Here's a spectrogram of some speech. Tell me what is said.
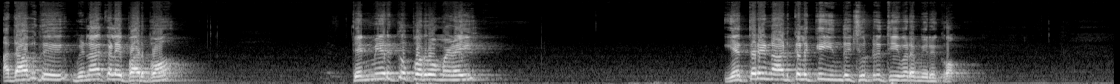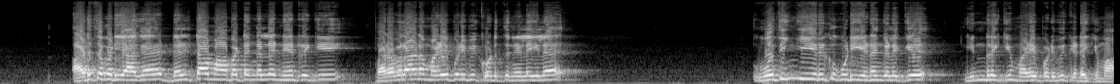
அதாவது வினாக்களை பார்ப்போம். தென்மேற்கு பருவமழை எத்தனை நாட்களுக்கு இந்த சுற்று தீவிரம் இருக்கும்? அடுத்தபடியாக டெல்டா மாவட்டங்களில் நேற்றைக்கு பரவலான மழைப்பிடிப்பு கொடுத்த நிலையில் ஒதுங்கி இருக்கக்கூடிய இடங்களுக்கு இன்றைக்கு மழைப்பிடிப்பு கிடைக்குமா?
